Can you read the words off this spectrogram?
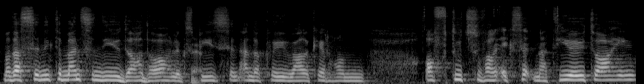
Maar dat zijn niet de mensen die je dag, dagelijks bezig zijn. En dan kun je wel een keer gaan aftoetsen van ik zit met die uitdaging.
